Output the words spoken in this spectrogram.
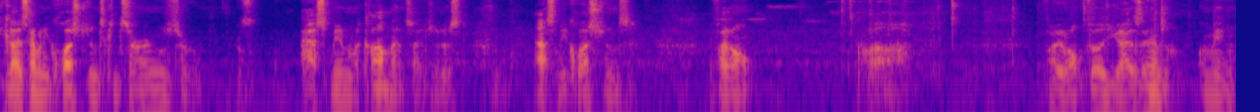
You guys have any questions, concerns, or ask me in my comments. I can just ask me questions if I don't uh, if I don't fill you guys in. I mean,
